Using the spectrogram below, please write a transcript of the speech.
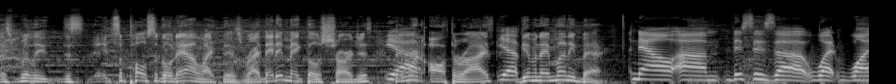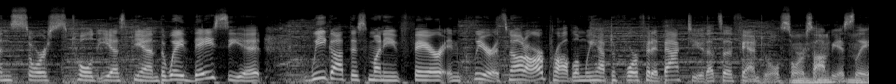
It's really this. It's supposed to go down like this, right? They didn't make those charges. Yeah. They weren't authorized. Yep. Giving their money back. Now, um, this is uh, what one source told ESPN. The way they see it, we got this money fair and clear. It's not our problem. We have to forfeit it back to you. That's a FanDuel source, Mm-hmm, obviously.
